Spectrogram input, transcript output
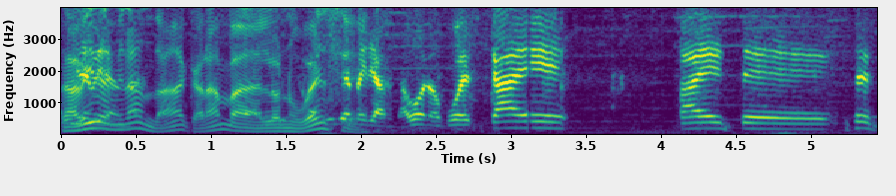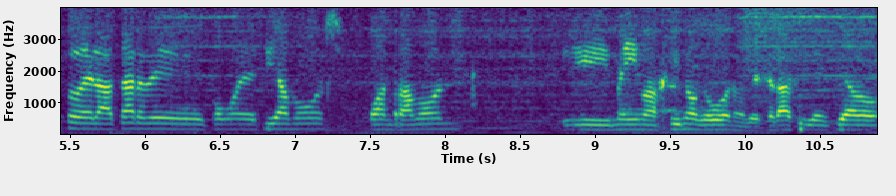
David de Miranda, ah, caramba, los nubenses. Miranda. Bueno, pues cae, cae este sexto de la tarde, como decíamos, Juan Ramón, y me imagino que bueno, que será silenciado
